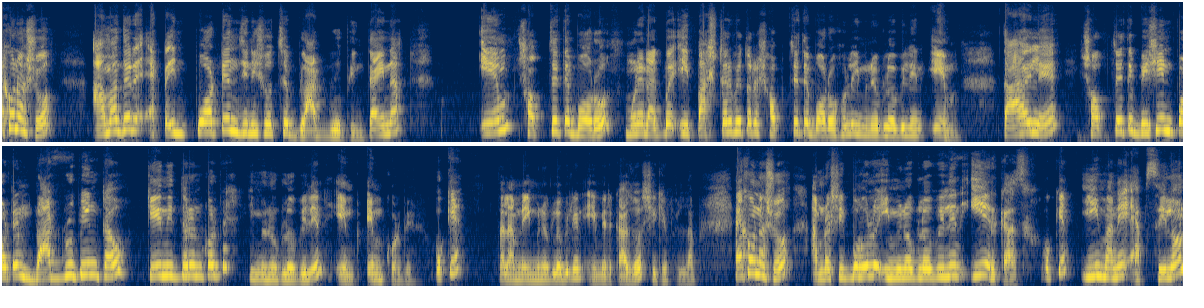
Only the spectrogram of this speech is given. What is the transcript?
এখন আসো, আমাদের একটা ইম্পর্টেন্ট জিনিস হচ্ছে ব্লাড গ্রুপিং তাই না? এম সবচেয়ে বড়, মনে রাখবে, এই পাঁচটার ভেতরে সবচেয়ে বড় হলো ইমিউনোগ্লোবিলিন এম তাহলে সবচেয়ে বেশি ইম্পর্টেন্ট ব্লাড গ্রুপিংটাও কে নির্ধারণ করবে? ইমিউনোগ্লোবিলিন এম এম করবে ওকে তাহলে আমরা ইমিউনোগ্লোবিলিন এম এর কাজও শিখে ফেললাম। এখন আসো, আমরা শিখব হলো ইমিউনোগ্লোবিলিন ই এর কাজ ওকে ই মানে অ্যাপসিলন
